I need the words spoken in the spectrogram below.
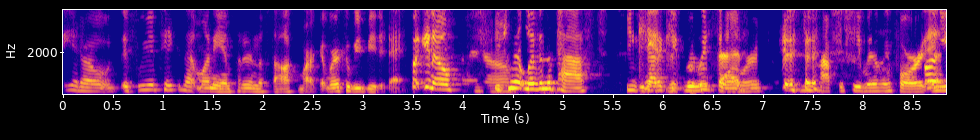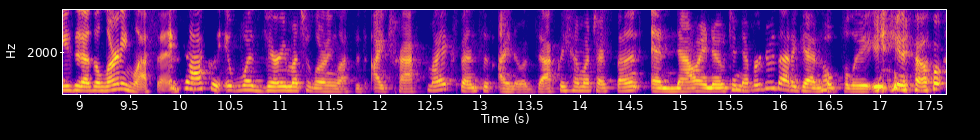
you know if we had taken that money and put it in the stock market where could we be today? But you know, know. you can't live in the past you, can't keep moving forward. you have to keep moving forward but and use it as a learning lesson. Exactly. It was very much a learning lesson. I tracked my expenses. I know exactly how much I spent. And now I know to never do that again, hopefully. You know,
